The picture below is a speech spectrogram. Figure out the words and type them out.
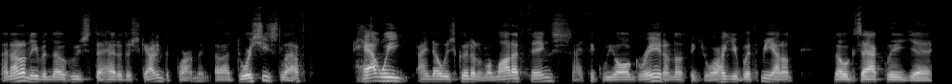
and I don't even know who's the head of the scouting department. Uh, Dorsey's left. Howie, I know, is good at a lot of things. I think we all agree. I don't think you'll argue with me. I don't know exactly uh,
